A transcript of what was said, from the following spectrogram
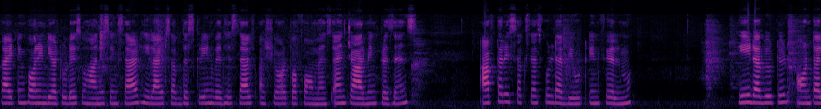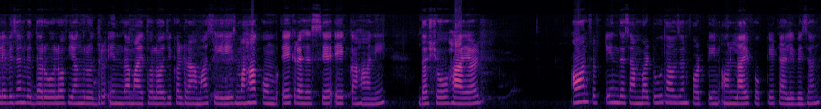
Writing for India Today, Suhani Singh said he lights up the screen with his self assured performance and charming presence. After his successful debut in film, he debuted on television with the role of young Rudra in the mythological drama series Mahakumbh Ek Rahasya Ek Kahani. The show hired on 15 December 2014 on Live OK television.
